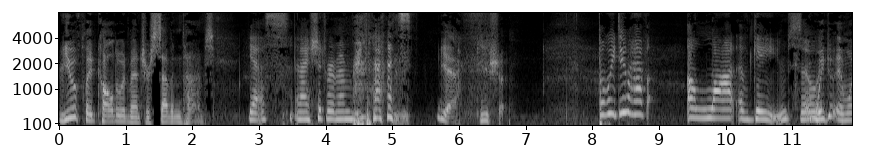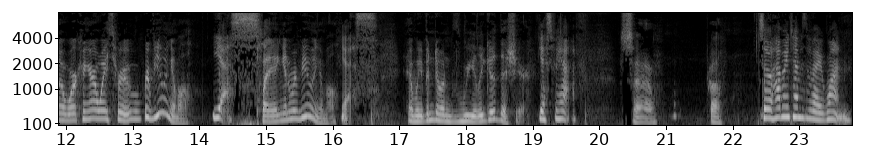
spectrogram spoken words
you have played Call to Adventure seven times. Yes, and I should remember that. Yeah, you should. But we do have a lot of games, so We do, and we're working our way through reviewing them all, yes, playing and reviewing them all, yes, and we've been doing really good this year. yes, we have. So, well, So how many times have I won?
